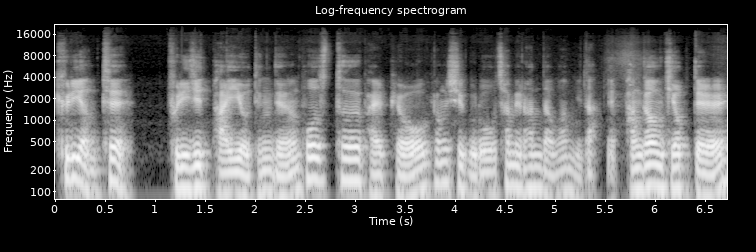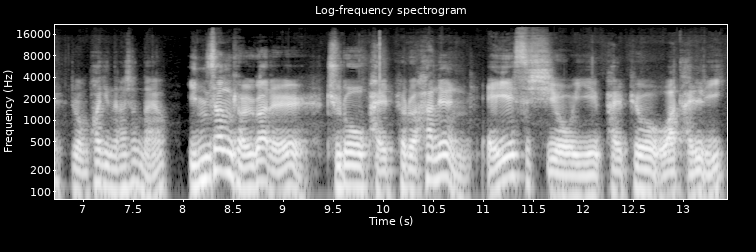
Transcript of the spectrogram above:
큐리언트, 브리짓 바이오 등등 포스트 발표 형식으로 참여를 한다고 합니다. 네, 반가운 기업들 좀 확인을 하셨나요? 임상 결과를 주로 발표를 하는 ASCO 이 발표와 달리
